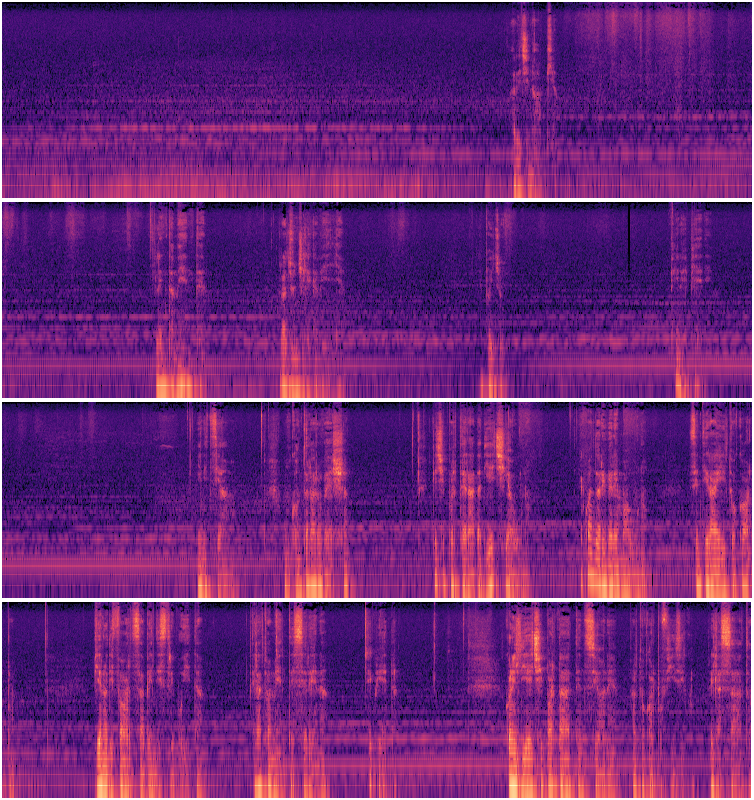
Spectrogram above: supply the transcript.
alle ginocchia. Lentamente raggiungi le caviglie e poi giù. fino ai piedi. Iniziamo un conto alla rovescia che ci porterà da 10 a 1 e quando arriveremo a 1 sentirai il tuo corpo pieno di forza ben distribuita e la tua mente serena e quieta. Con il 10 porta attenzione al tuo corpo fisico, rilassato,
